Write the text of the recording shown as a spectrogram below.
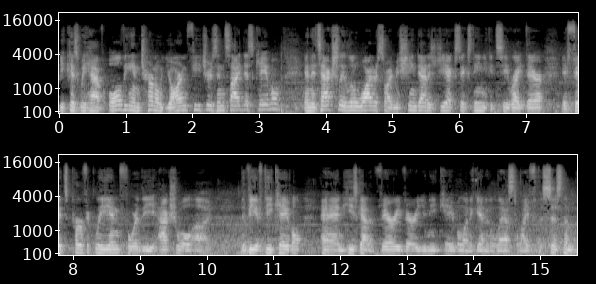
because we have all the internal yarn features inside this cable and it's actually a little wider. So I machined out his GX16 you can see right there. It fits perfectly in for the actual uh, the VFD cable. And he's got a very very unique cable. And again it'll last life of the system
